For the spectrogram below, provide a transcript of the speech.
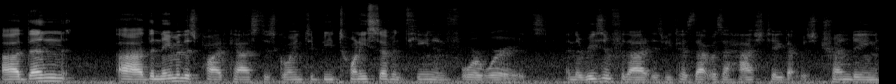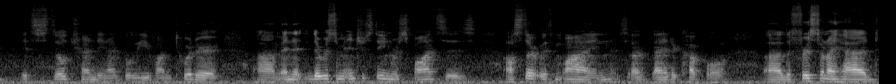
Uh, then uh, the name of this podcast is going to be 2017 in four words. And the reason for that is because that was a hashtag that was trending. It's still trending, I believe, on Twitter. Um, and it, there were some interesting responses. I'll start with mine. So I, I had a couple. Uh, the first one I had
